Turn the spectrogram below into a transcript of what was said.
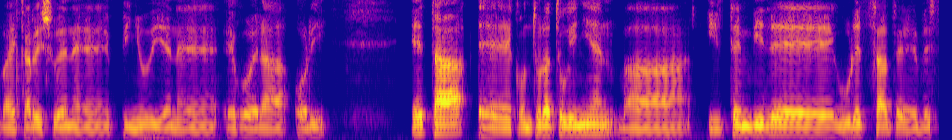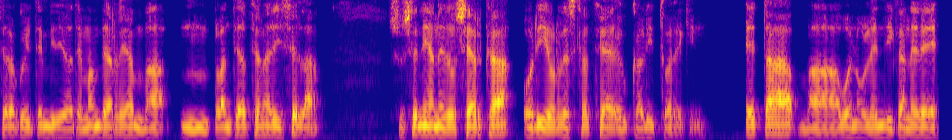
ba, ekarri zuen e, pinudien e, egoera hori. Eta e, konturatu ginen, ba, irtenbide guretzat, e, bestelako irtenbide bat eman beharrean, ba, mm, planteatzen ari zela, zuzenean edo zeharka hori ordezkatzea eukaliptoarekin. Eta, ba, bueno, lehendikan ere,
